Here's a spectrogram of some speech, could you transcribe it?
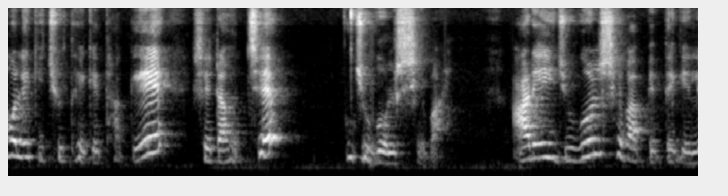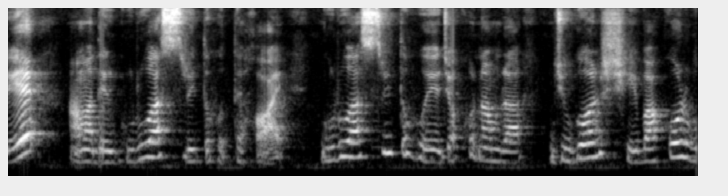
বলে কিছু থেকে থাকে, সেটা হচ্ছে যুগল সেবায় আর এই যুগল সেবা পেতে গেলে আমাদের গুরু আশ্রিত হতে হয়। গুরু আশ্রিত হয়ে যখন আমরা যুগল সেবা করব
